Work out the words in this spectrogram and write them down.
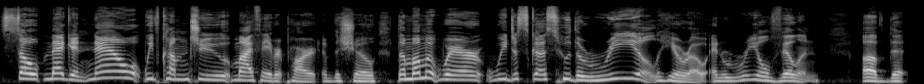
So, Megan, now we've come to my favorite part of the show the moment where we discuss who the real hero and real villain of the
